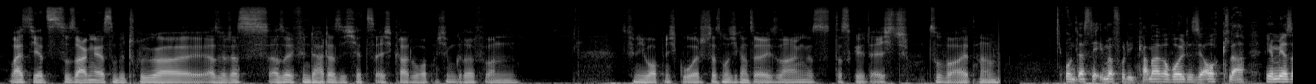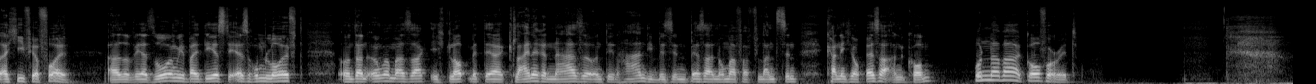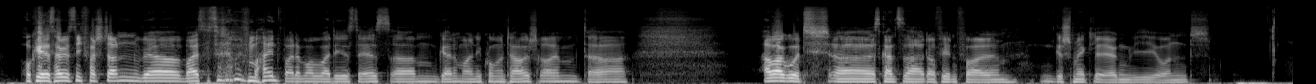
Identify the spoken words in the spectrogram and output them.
weiß jetzt zu sagen, er ist ein Betrüger, also das, also ich finde, da hat er sich jetzt echt gerade überhaupt nicht im Griff und das finde ich überhaupt nicht gut. Das muss ich ganz ehrlich sagen. Das, das geht echt zu weit. Ne? Und dass der immer vor die Kamera wollte, ist ja auch klar. Wir haben ja das Archiv ja voll. Also wer so irgendwie bei DSDS rumläuft und dann irgendwann mal sagt, ich glaube mit der kleineren Nase und den Haaren, die ein bisschen besser nochmal verpflanzt sind, kann ich noch besser ankommen. Wunderbar, go for it. Okay, das habe ich jetzt nicht verstanden. Wer weiß, was er damit meint, weiter mal bei DSDS, ähm, gerne mal in die Kommentare schreiben. Da aber gut, äh, das Ganze hat auf jeden Fall Geschmäckle irgendwie und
